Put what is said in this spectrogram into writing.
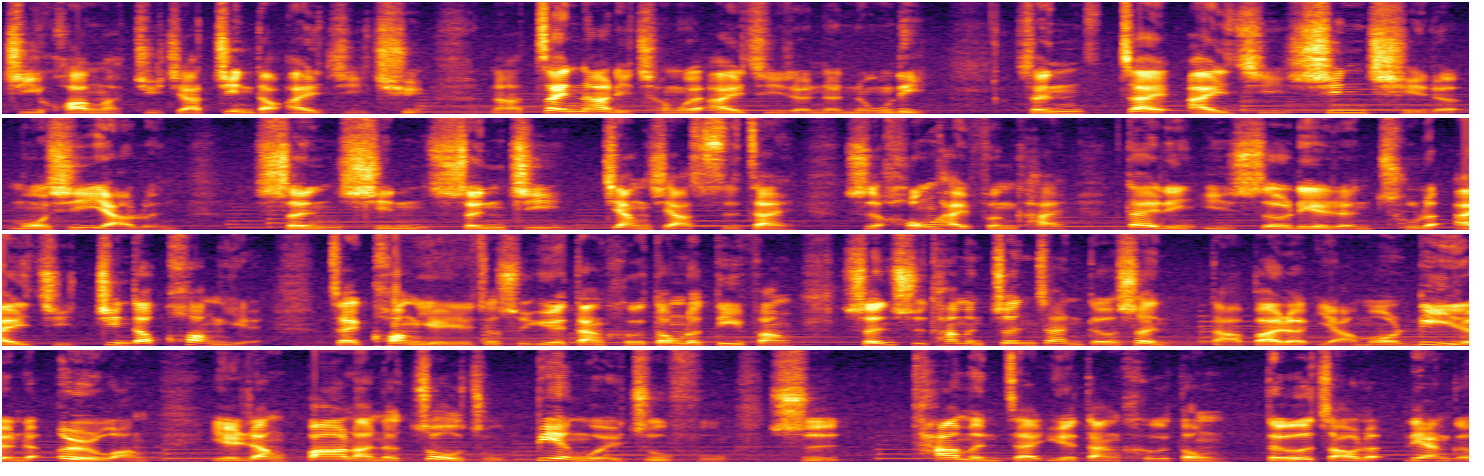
饥荒啊，举家进到埃及去。那在那里成为埃及人的奴隶。神在埃及兴起了摩西、亚伦。神行神机，降下十灾，使红海分开，带领以色列人出了埃及，进到旷野。在旷野，也就是约旦河东的地方，神使他们征战得胜，打败了亚摩利人的二王，也让巴兰的咒诅变为祝福，使他们在约旦河东得着了两个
